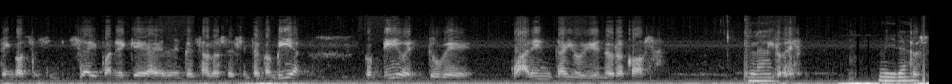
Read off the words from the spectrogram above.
tengo 66, pone que he empezado los 60 con vida. Conmigo estuve 40 años viviendo otra cosa. Y lo Claro, dejé. mira. Entonces,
